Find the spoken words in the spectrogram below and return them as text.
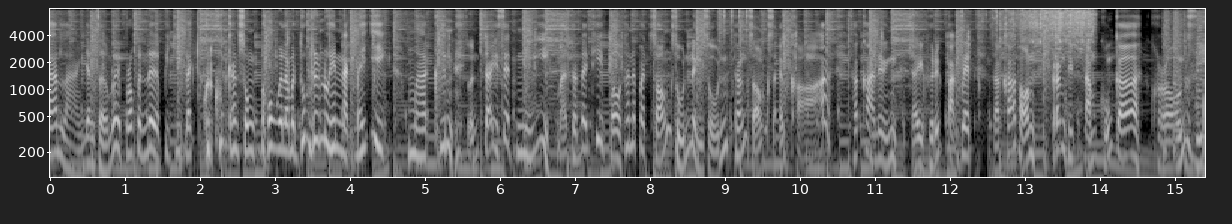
ด้านหลังยังเสริมด้วย p r o f e n d e r ปิกี้แบล็กคุณคุ้มการทรงตรงเวลามันทุกเรื่องดูเห็นหนักได้อีก มากขึ้นสนใจเส้นนี้ มาจนได้ที่โปรธนปัต2010 ทั้ง 2 สาขาสาขาหนึ่งใช้พฤกษ์ปากเกร็ดสาขาถอนรังสิตนำขุงเกอครองสี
